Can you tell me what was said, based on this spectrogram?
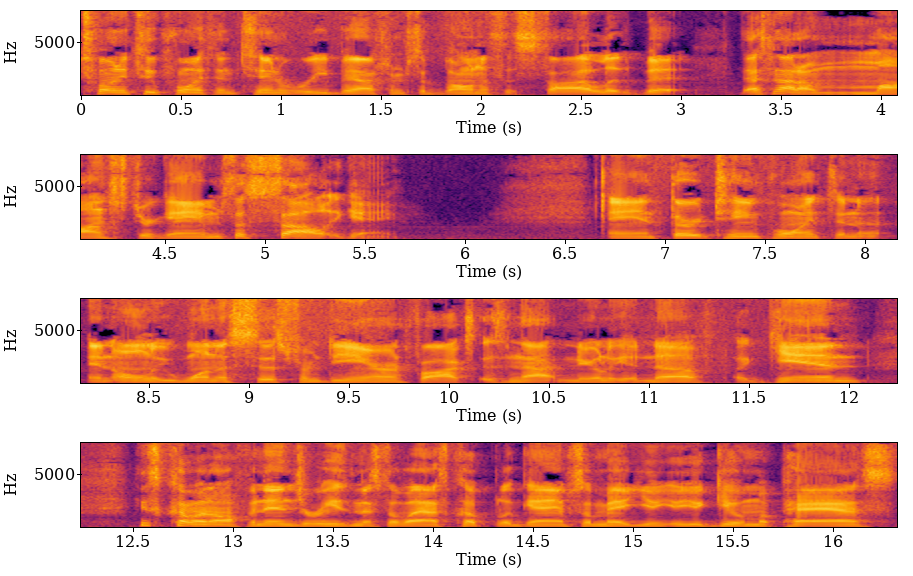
22 points and 10 rebounds from Sabonis is solid, but that's not a monster game. It's a solid game and 13 points and, and only one assist from De'Aaron Fox is not nearly enough. Again, he's coming off an injury. He's missed the last couple of games, so maybe you, you give him a pass.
